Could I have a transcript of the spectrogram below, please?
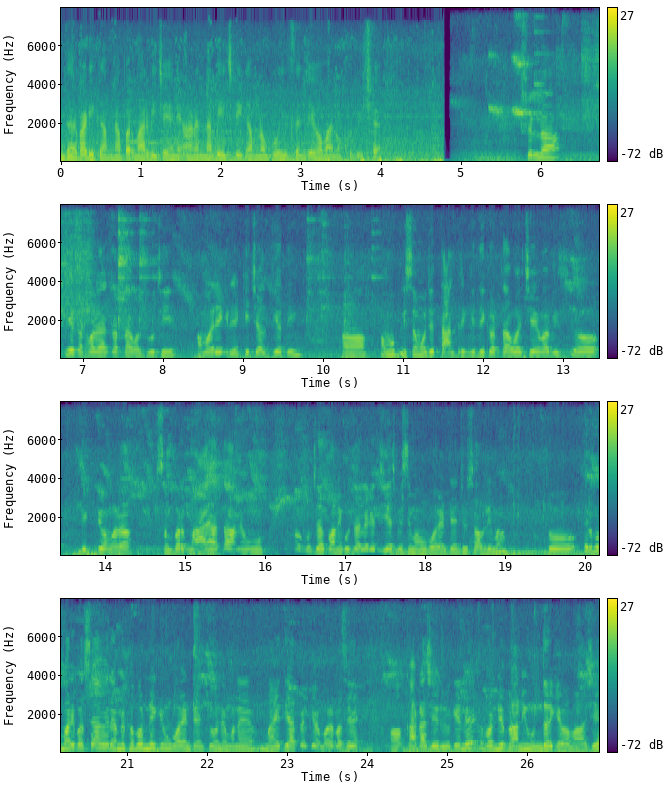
અંધારવાડી ગામના પરમાર વિજય અને આણંદના બેચરી ગામનો ગોહિલ સંજય હોવાનું ખુલ્યું છે. છેલ્લા એક અઠવાડિયા કરતાં વધુથી અમારી એક રેકી ચાલતી હતી. અમુક ઇસમો જે તાંત્રિક વિધિ કરતા હોય છે એવા વ્યક્તિઓ અમારા સંપર્કમાં આવ્યા હતા અને હું ગુજરાત પાણી કુતા એટલે કે જીએસબીસીમાં હું વોલેન્ટિયર છું સાવલીમાં. તો એ લોકો મારી પાસે આવે એટલે એમને ખબર નહીં કે હું વોલેન્ટિયર છું અને મને માહિતી આપેલ કે અમારી પાસે કાંટા શેરીઓ કે એટલે વન્ય પ્રાણી ઉંદર કહેવામાં આવે છે.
